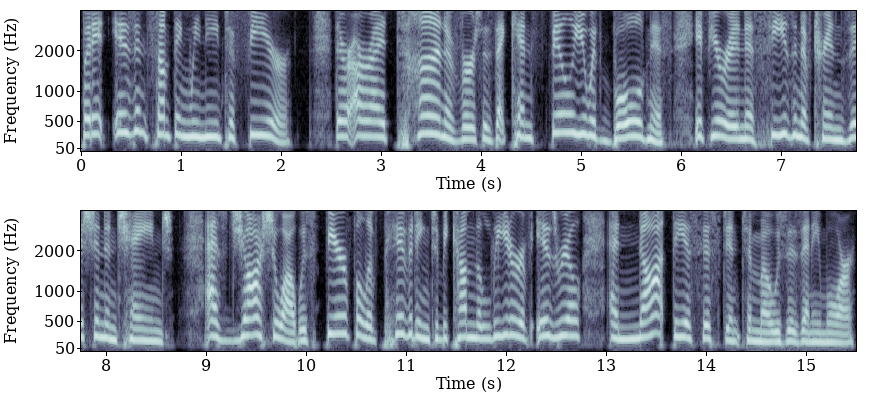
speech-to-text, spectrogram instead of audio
but it isn't something we need to fear. There are a ton of verses that can fill you with boldness if you're in a season of transition and change. As Joshua was fearful of pivoting to become the leader of Israel and not the assistant to Moses anymore,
